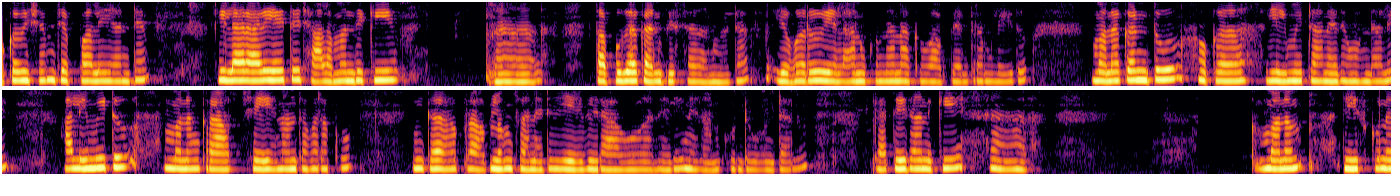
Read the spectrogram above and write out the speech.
ఒక విషయం చెప్పాలి అంటే ఇలా రెడీ అయితే చాలామందికి తప్పుగా కనిపిస్తుంది అనమాట ఎవరు ఎలా అనుకున్నా నాకు అభ్యంతరం లేదు. మనకంటూ ఒక లిమిట్ అనేది ఉండాలి. ఆ లిమిట్ మనం క్రాస్ చేయనంత వరకు ఇంకా ప్రాబ్లమ్స్ అనేటివి ఏవి రావు అనేది నేను అనుకుంటూ ఉంటాను. ప్రతిదానికి మనం తీసుకునే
